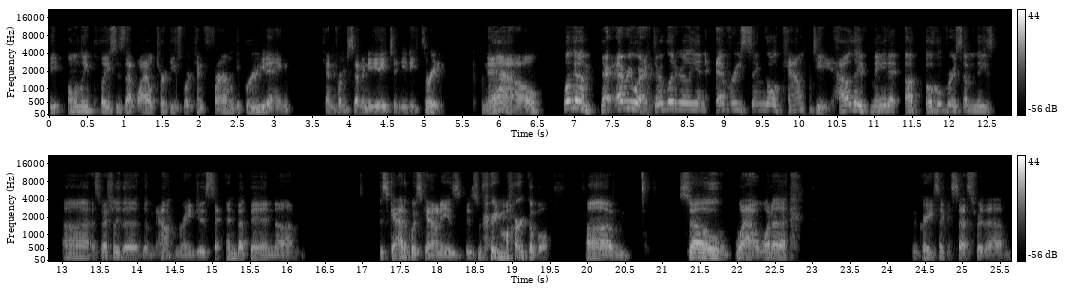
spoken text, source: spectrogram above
the only places that wild turkeys were confirmed breeding, again from 78 to 83. Now, look at them, they're everywhere. They're literally in every single county. How they've made it up over some of these, uh, especially the, the mountain ranges to end up in um, Piscataquis County is, is remarkable. Um, so, wow, what a, a great success for them.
